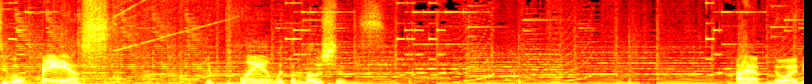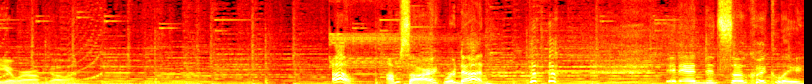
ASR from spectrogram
to go fast. Playing with emotions. I have no idea where I'm going. Oh, I'm sorry. We're done. it ended so quickly.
